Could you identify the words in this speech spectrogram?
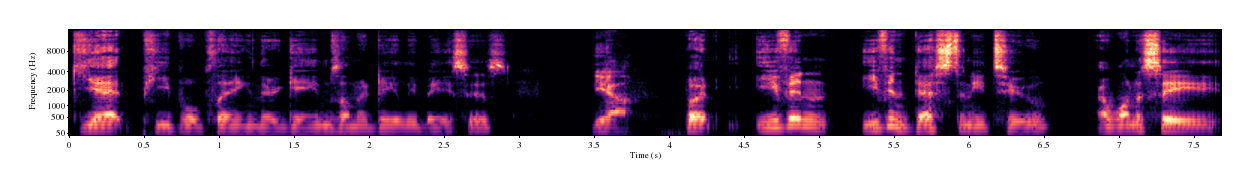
get people playing their games on a daily basis. Yeah. But even even Destiny 2, I want to say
